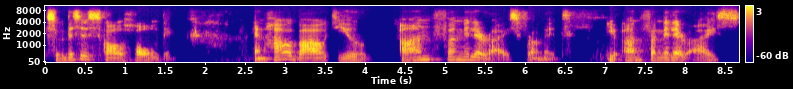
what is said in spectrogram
So this is called holding. And how about you unfamiliarize from it? You unfamiliarize,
